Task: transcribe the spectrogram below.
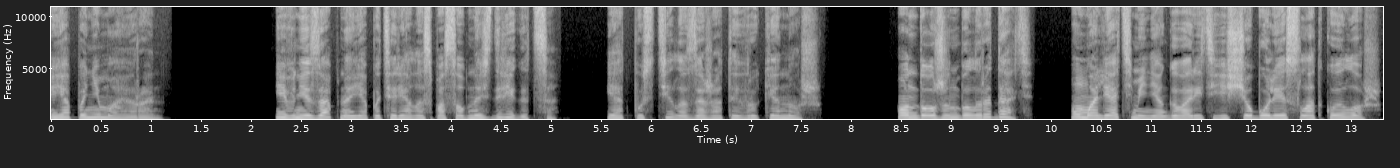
«Я понимаю, Рен». И внезапно я потеряла способность двигаться и отпустила зажатый в руке нож. Он должен был рыдать, умолять меня говорить еще более сладкую ложь.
